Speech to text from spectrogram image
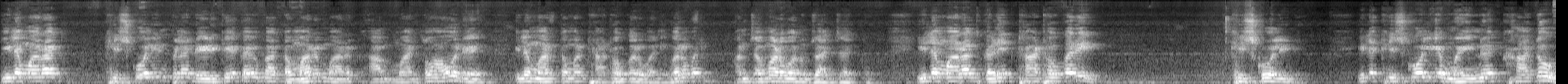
એટલે મારા ખિસકોલીને પેલા દેડકે કહ્યું કે તમારે મારે, આ મારે તો આવો ને એટલે મારે તમારે ઠાઠો કરવાની. બરાબર? અને જમાડવાનું જાત જાતનું. એટલે મહારાજ ઘણી ઠાઠો કરી ખિસકોલીને એટલે ખિસકોલીએ મહિને ખાધું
